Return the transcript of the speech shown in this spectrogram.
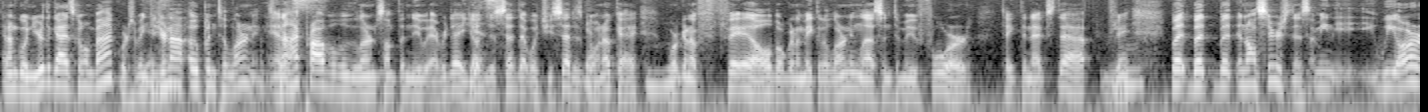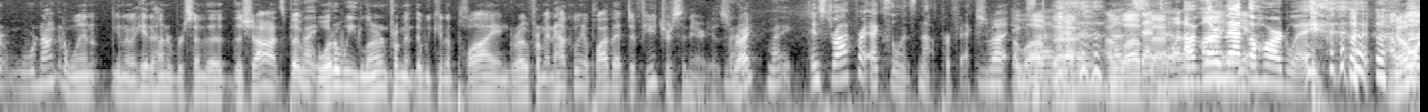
and I'm going, you're the guy that's going backwards. I mean, because you're not open to learning. and I probably learn something new every day. Y'all Yes. just said that what you said is Yeah. Mm-hmm. going, okay, we're gonna fail, but we're gonna make it a learning lesson to move forward. Take the next step, Mm-hmm. but but but in all seriousness, I mean, we are we're not going to win, you know, hit 100 percent of the, the shots. But Right. what do we learn from it that we can apply and grow from, and how can we apply that to future scenarios? Right? Right. And strive for excellence, not perfection. Right. I love exactly. that. I love That's that. I've learned that yeah. the hard way. no,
